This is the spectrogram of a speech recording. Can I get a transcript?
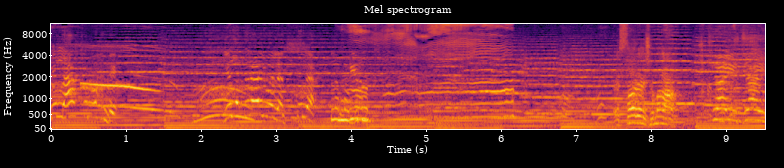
يلا آخر وحدة يلا طلع الولد طلع يلا إيش صار يا جماعة؟ جاي جاي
